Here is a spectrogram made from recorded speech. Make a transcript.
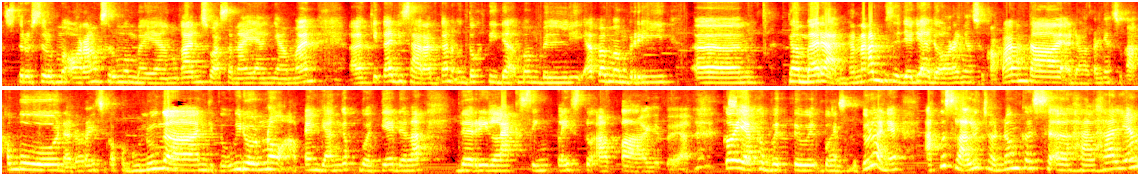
terus suruh orang suruh membayangkan suasana yang nyaman uh, kita disarankan untuk tidak membeli apa memberi um, gambaran karena kan bisa jadi ada orang yang suka pantai, ada orang yang suka kebun, ada orang yang suka pegunungan gitu. We don't know apa yang dianggap buat dia adalah the relaxing place to apa gitu ya. Kok ya kebetul bukan kebetulan ya, aku selalu condong ke hal-hal yang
